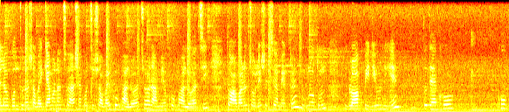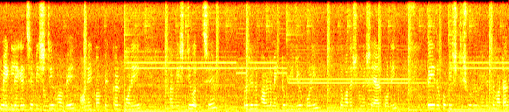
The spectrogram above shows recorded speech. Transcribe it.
হ্যালো বন্ধুরা, সবাই কেমন আছো? আশা করছি সবাই খুব ভালো আছো আর আমিও খুব ভালো আছি। তো আবারও চলে এসেছি আমি একটা নতুন ব্লগ ভিডিও নিয়ে। তো দেখো, খুব মেঘ লেগেছে, বৃষ্টি হবে, অনেক অপেক্ষার পরেই বৃষ্টি হচ্ছে। ওই জন্য ভাবলাম একটু ভিডিও করি, তোমাদের সঙ্গে শেয়ার করি। তো এই দেখো, বৃষ্টি শুরু হয়ে গেছে হঠাৎ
